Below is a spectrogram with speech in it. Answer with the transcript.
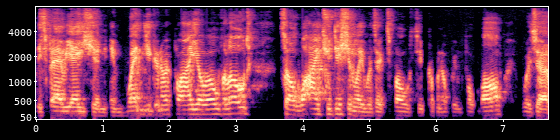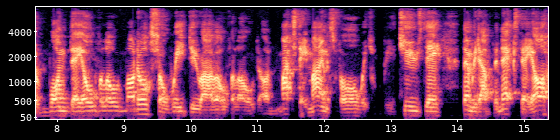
this variation in when you're going to apply your overload. So what I traditionally was exposed to coming up in football was a one day overload model. So we do our overload on match day minus four, which would be a Tuesday. Then we'd have the next day off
